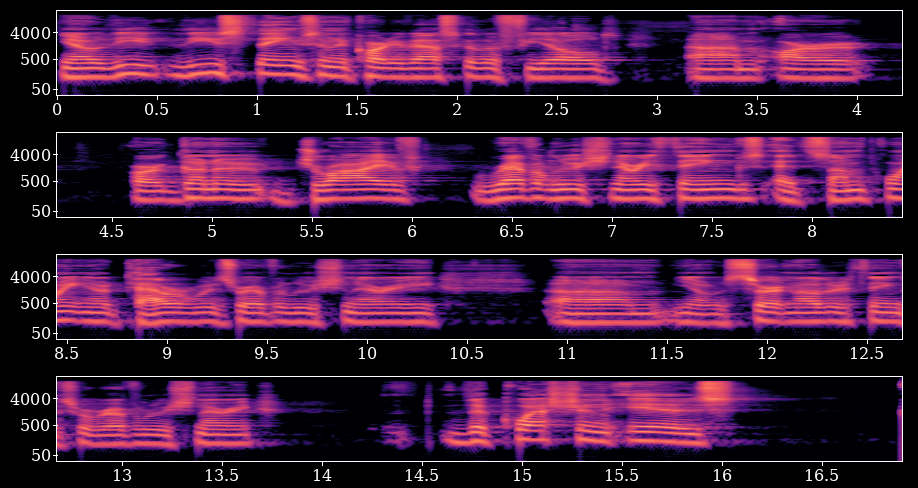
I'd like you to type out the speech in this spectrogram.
You know, the, these things in the cardiovascular field um, are, are going to drive revolutionary things at some point. You know, TAVR was revolutionary. Um, you know, certain other things were revolutionary. The question is,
